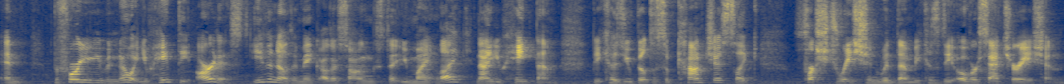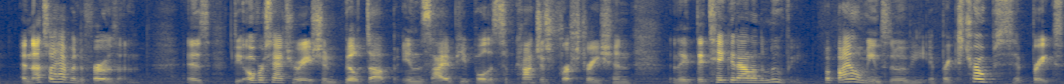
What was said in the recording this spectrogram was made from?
And before you even know it, you hate the artist, even though they make other songs that you might like. Now you hate them because you built a subconscious like frustration with them because of the oversaturation. And that's what happened to Frozen is the oversaturation built up inside people, the subconscious frustration, and they, they take it out on the movie. But by all means, the movie, it breaks tropes, it breaks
